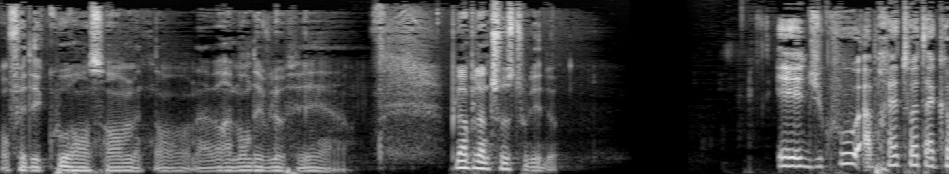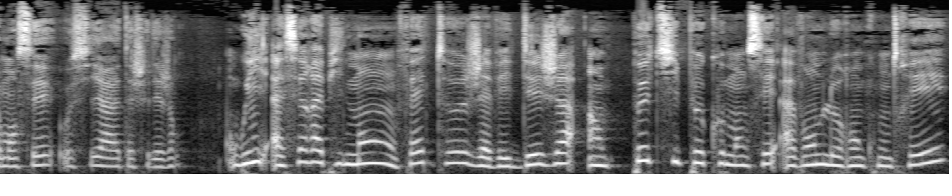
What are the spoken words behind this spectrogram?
On fait des cours ensemble maintenant, on a vraiment développé plein plein de choses tous les deux. Et du coup, après, toi, t'as commencé aussi à attacher des gens? Oui, assez rapidement, en fait, j'avais déjà un petit peu commencé avant de le rencontrer,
